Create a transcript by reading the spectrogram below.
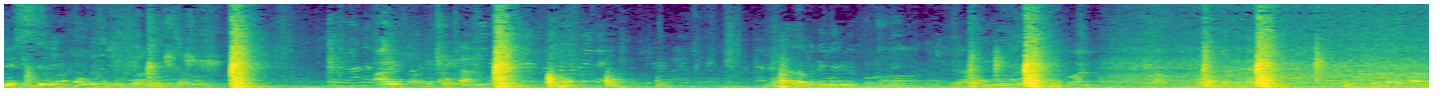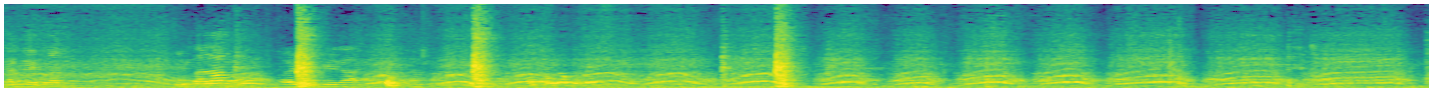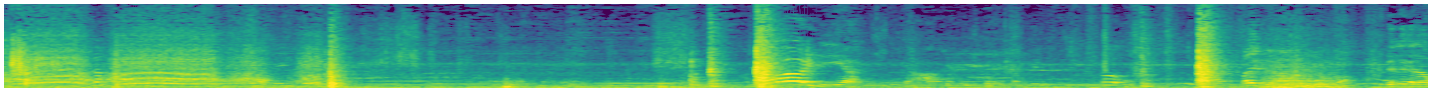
This. Ay. Wala, pwede mo hindi sa katay. Kani, brad. Pinta lang. Ay, sige na. Ay, yan. Dili ka.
